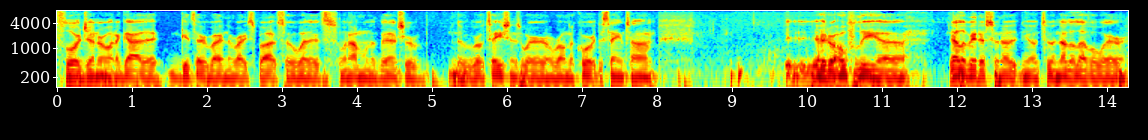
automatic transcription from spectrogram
floor general and a guy that gets everybody in the right spot. So whether it's when I'm on the bench or the rotations where we're on the court at the same time, it'll hopefully uh, elevate us to another, you know, to another level where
